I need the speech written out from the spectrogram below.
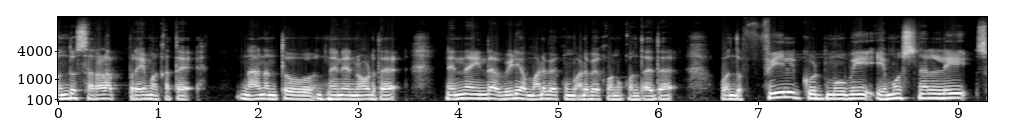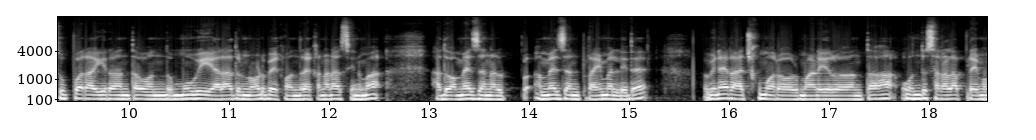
ಒಂದು ಸರಳ ಪ್ರೇಮ ಕತೆ. ನಾನಂತೂ ನೆನ್ನೆ ನೋಡಿದೆ, ನಿನ್ನೆಯಿಂದ ವೀಡಿಯೋ ಮಾಡಬೇಕು ಮಾಡಬೇಕು ಅನ್ಕೊತಾ ಇದ್ದೆ. ಒಂದು ಫೀಲ್ ಗುಡ್ ಮೂವಿ ಎಮೋಷ್ನಲ್ಲಿ ಸೂಪರ್ ಆಗಿರೋಂಥ ಒಂದು ಮೂವಿ ಯಾರಾದರೂ ನೋಡಬೇಕು ಅಂದರೆ ಕನ್ನಡ ಸಿನಿಮಾ ಅದು ಅಮೆಝಾನಲ್ಲಿ ಅಮೆಝಾನ್ ಪ್ರೈಮಲ್ಲಿದೆ ವಿನಯ್ ರಾಜ್ಕುಮಾರ್ ಅವರು ಮಾಡಿರುವಂತಹ ಒಂದು ಸರಳ ಪ್ರೇಮ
